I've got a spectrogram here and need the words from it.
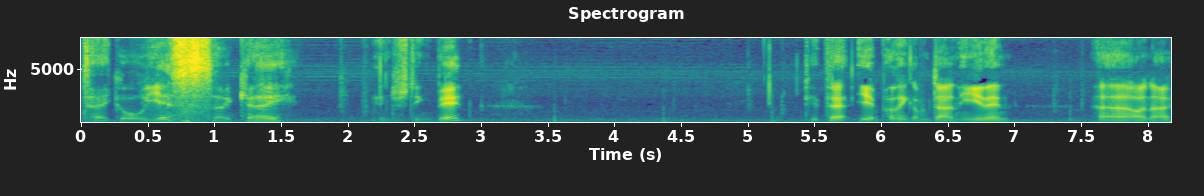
Take all. Yes. Okay. Interesting bed. Did that? Yep. I think I'm done here then. Uh, I know.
